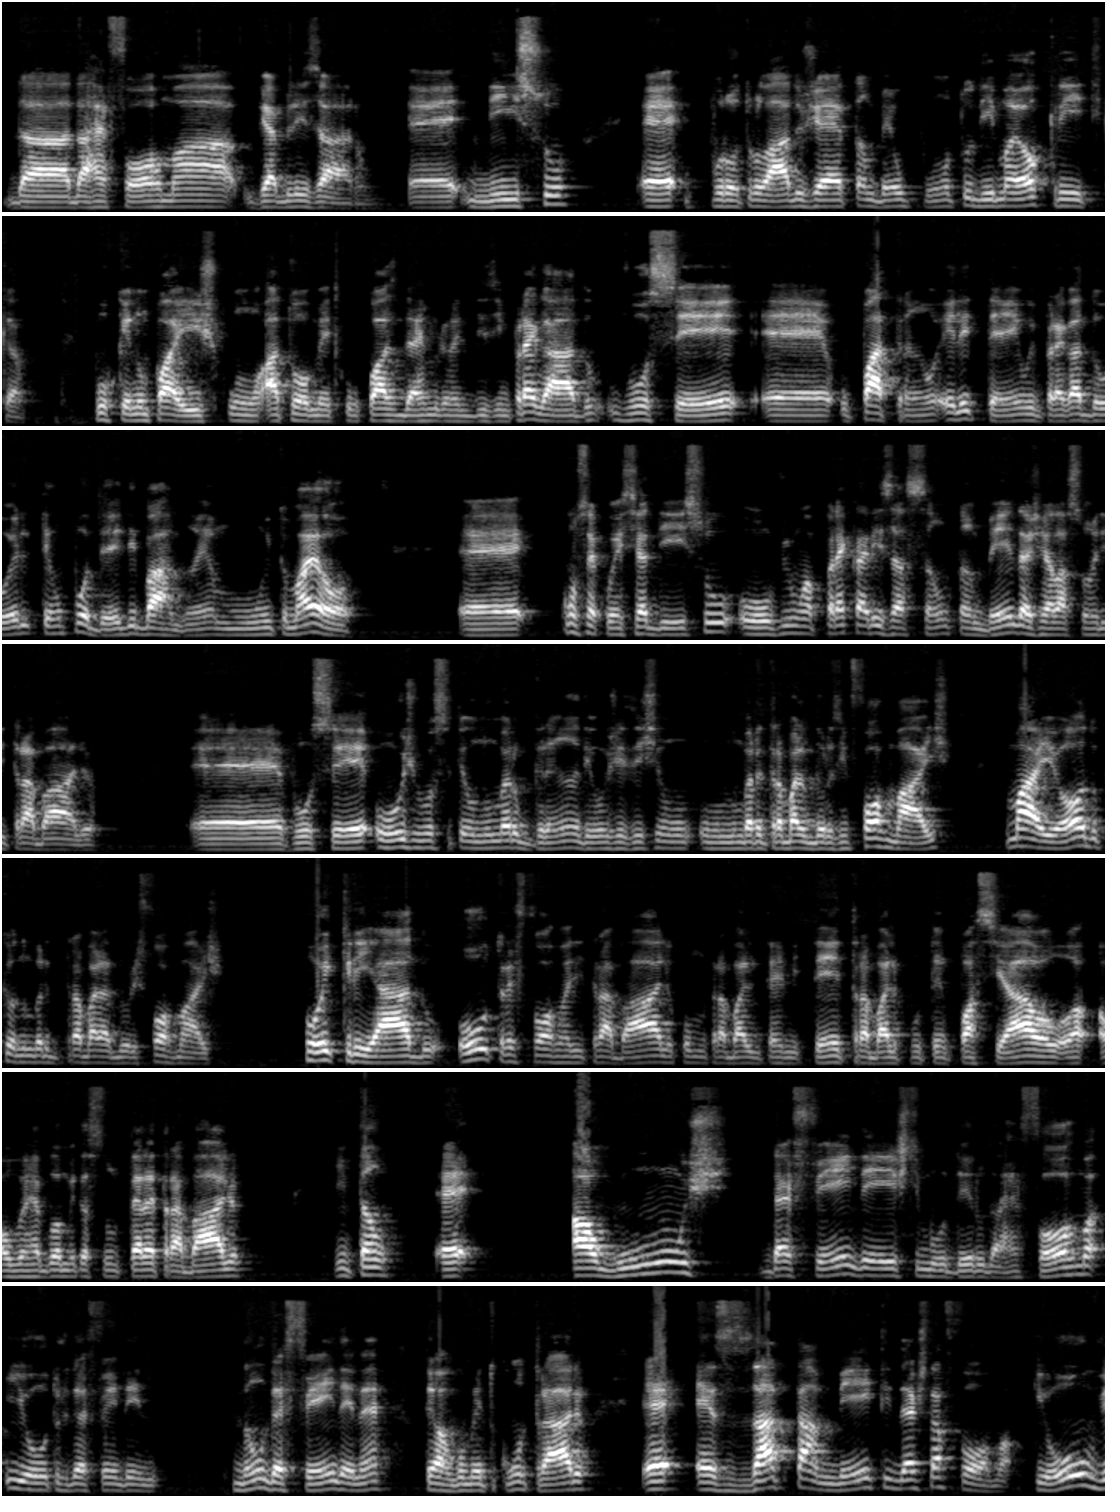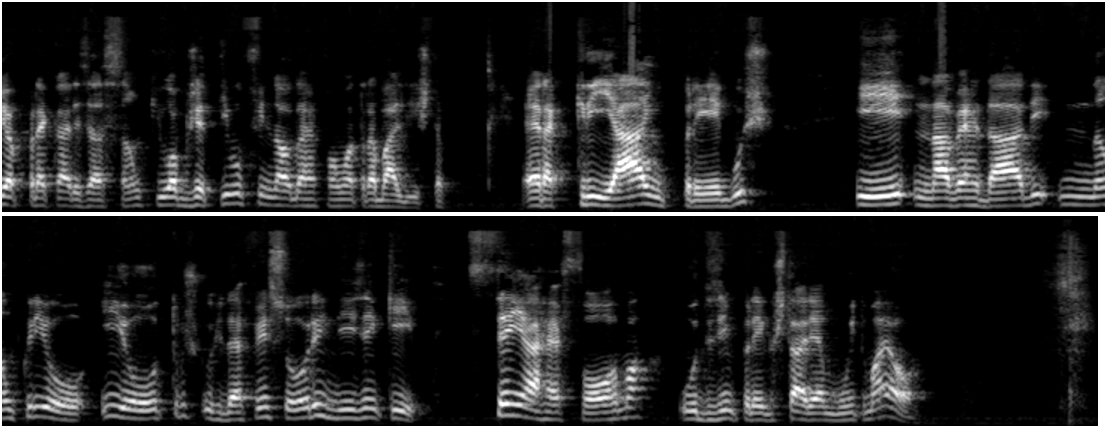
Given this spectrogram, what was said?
da, da reforma viabilizaram. É, nisso, é, por outro lado, já é também o ponto de maior crítica, porque num país com atualmente com quase 10 milhões de desempregados, você, é, o patrão, ele tem, o empregador, ele tem um poder de barganha muito maior. É, consequência disso, houve uma precarização também das relações de trabalho. É, você hoje você tem um número grande, hoje existe um, um número de trabalhadores informais maior do que o número de trabalhadores formais foi criado outras formas de trabalho, como trabalho intermitente, trabalho por tempo parcial, a, regulamentação do teletrabalho. Então, é, alguns defendem este modelo da reforma e outros defendem, não defendem, né? Tem um argumento contrário. É exatamente desta forma que houve a precarização, que o objetivo final da reforma trabalhista era criar empregos e, na verdade, não criou. E outros, os defensores, dizem que sem a reforma o desemprego estaria muito maior.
